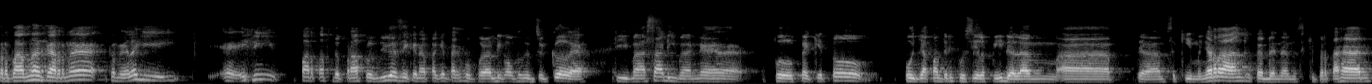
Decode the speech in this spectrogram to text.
pertama karena kembali lagi eh, ini part of the problem juga sih kenapa kita kebobolan 57 gol ya. Di masa di mana fullback itu punya kontribusi lebih dalam uh, dalam segi menyerang gitu dan dalam segi bertahan.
